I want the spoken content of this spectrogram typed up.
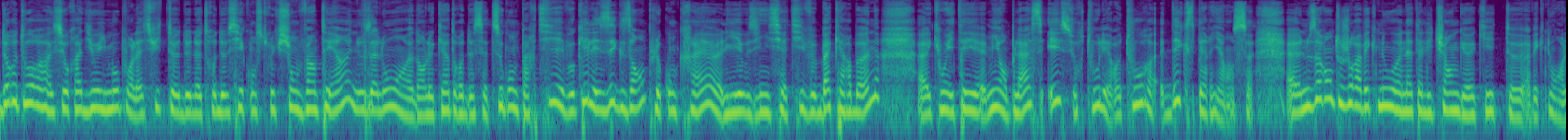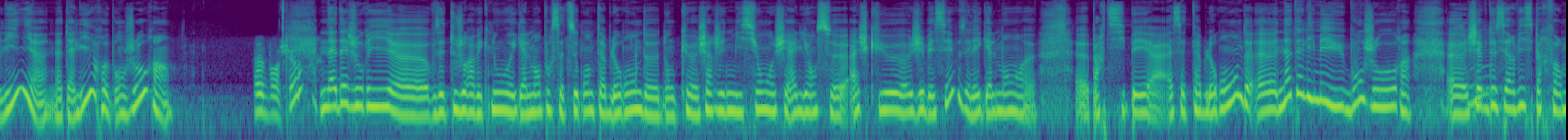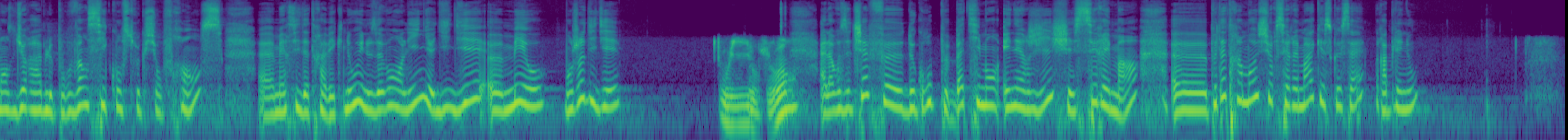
De retour sur Radio Imo pour la suite de notre dossier Construction 21 et nous allons, euh, dans le cadre de cette seconde partie, évoquer les exemples concrets euh, liés aux initiatives bas carbone euh, qui ont été mis en place et surtout les retours d'expérience. Nous avons toujours avec nous Nathalie Chang qui est avec nous en ligne. Nathalie, rebonjour. Euh, bonjour. Nadia Jouri, euh, vous êtes toujours avec nous également pour cette seconde table ronde, donc euh, chargée de mission chez Alliance HQE GBC. Vous allez également participer à, cette table ronde. Nathalie Méhu, bonjour, chef de service performance durable pour Vinci Construction France. merci d'être avec nous. Et nous avons en ligne Didier Méo. Bonjour Didier. Oui, bonjour. Alors, vous êtes chef de groupe bâtiment énergie chez Cerema. Peut-être un mot sur Cerema, qu'est-ce que c'est? Rappelez-nous.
